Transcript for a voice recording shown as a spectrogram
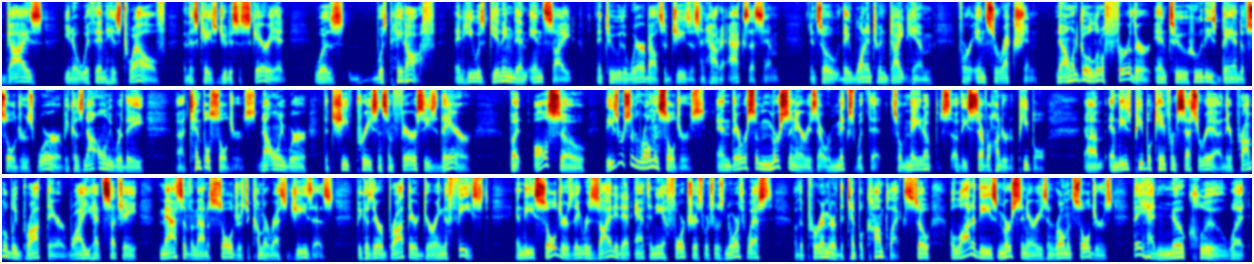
guys, you know, within his 12, in this case Judas Iscariot, was was paid off and he was giving them insight into the whereabouts of Jesus and how to access him. And so they wanted to indict him for insurrection. Now, I want to go a little further into who these band of soldiers were, because not only were they uh, temple soldiers, not only were the chief priests and some Pharisees there, but also these were some Roman soldiers, and there were some mercenaries that were mixed with it. So, made up of these several hundred of people. Um, and these people came from Caesarea, and they were probably brought there. Why you had such a massive amount of soldiers to come arrest Jesus? Because they were brought there during the feast. And these soldiers, they resided at Antonia Fortress, which was northwest of the perimeter of the temple complex. So a lot of these mercenaries and Roman soldiers, they had no clue what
